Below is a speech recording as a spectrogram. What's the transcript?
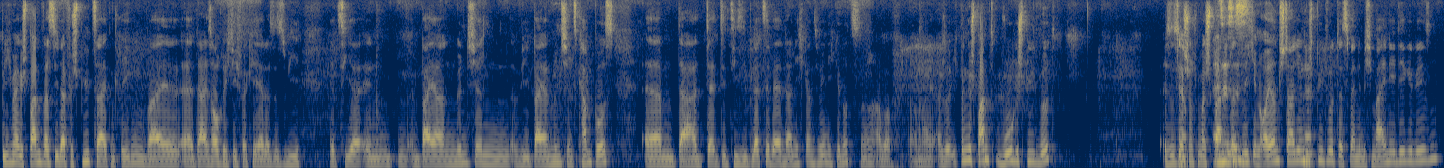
Bin ich mal gespannt, was sie da für Spielzeiten kriegen, weil äh, da ist auch richtig Verkehr. Das ist wie jetzt hier in, in Bayern München, wie Bayern Münchens Campus. Ähm, da, da, diese Plätze werden da nicht ganz wenig genutzt. Ne? Aber also ich bin gespannt, wo gespielt wird. Es ist ja, ja schon mal spannend, also dass nicht in eurem Stadion ja. gespielt wird. Das wäre nämlich meine Idee gewesen.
